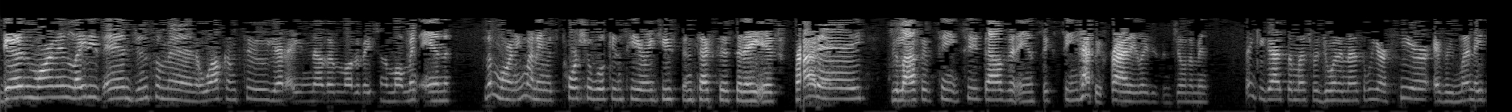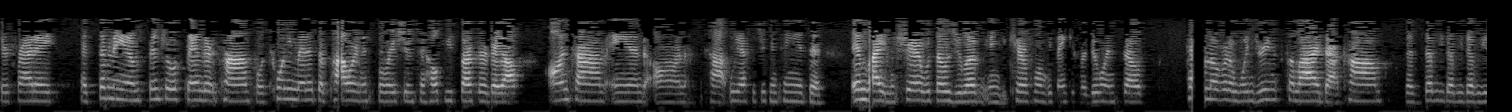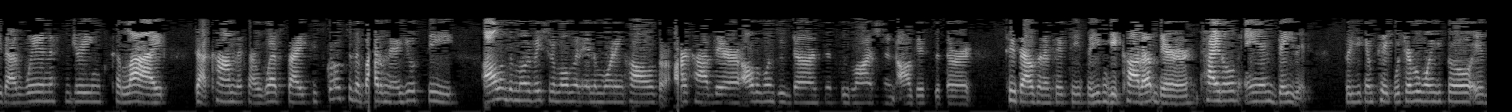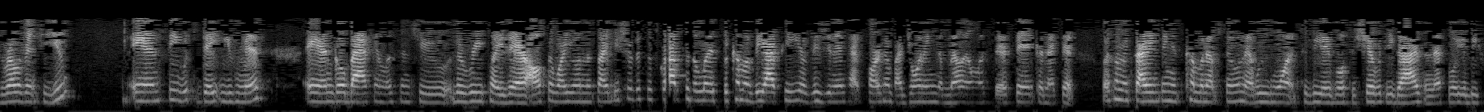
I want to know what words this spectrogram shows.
Good morning, ladies and gentlemen. Welcome to yet another motivational moment in the morning. My name is Portia Wilkins here in Houston, Texas. Today is Friday, July 15th, 2016. Happy Friday, ladies and gentlemen. Thank you guys so much for joining us. We are here every Monday through Friday at 7 a.m. Central Standard Time for 20 minutes of power and inspiration to help you start your day off on time and on top. We ask that you continue to invite and share with those you love and you care for, and we thank you for doing so. Head on over to whendreamscollide.com. That's www.whendreamscollide.com. That's our website. If you scroll to the bottom there, you'll see all of the motivational moment in the morning calls are archived there, all the ones we've done since we launched in August the 3rd, 2015. So you can get caught up there, titled and dated. So you can pick whichever one you feel is relevant to you and see which date you've missed and go back and listen to the replay there. Also, while you're on the site, be sure to subscribe to the list, become a VIP, a Vision Impact Partner by joining the mailing list there, staying connected. But some exciting things coming up soon that we want to be able to share with you guys, and that's where you'll be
